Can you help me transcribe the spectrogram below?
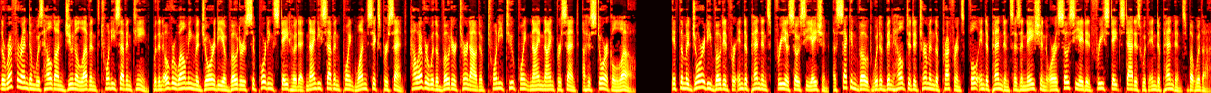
The referendum was held on June 11, 2017, with an overwhelming majority of voters supporting statehood at 97.16%, however with a voter turnout of 22.99%, a historical low. If the majority voted for independence, free association, a second vote would have been held to determine the preference, full independence as a nation or associated free state status with independence but with a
